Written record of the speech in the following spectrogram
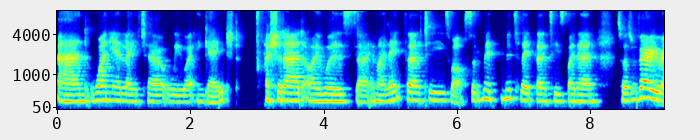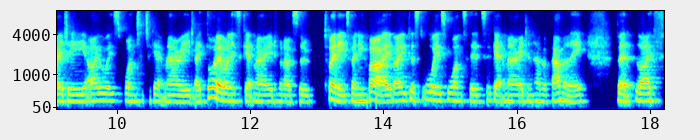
And one year later we were engaged I should add, I was uh, in my late 30s, well, sort of mid, mid to late 30s by then. So I was very ready. I always wanted to get married. I thought I wanted to get married when I was sort of 20, 25. I just always wanted to get married and have a family. But life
